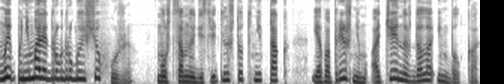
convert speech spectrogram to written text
Мы понимали друг друга еще хуже. Может, со мной действительно что-то не так? Я по-прежнему отчаянно ждала имболка,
